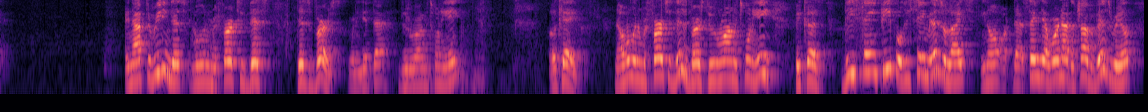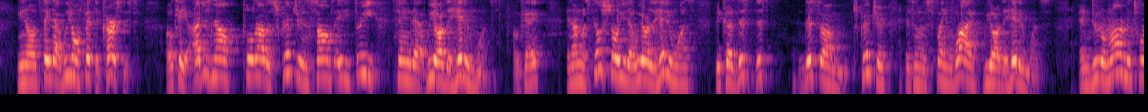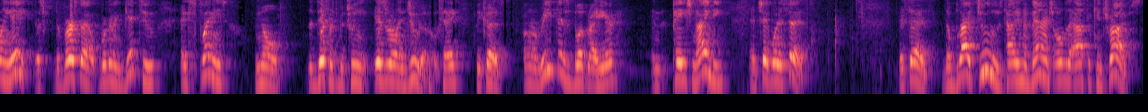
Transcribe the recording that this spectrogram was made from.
and after reading this, we're going to refer to this this verse. We're going to get that Deuteronomy 28. Okay. Now we're going to refer to this verse, Deuteronomy 28, because these same people, these same Israelites, you know, that saying that we're not the tribe of Israel, you know, say that we don't fit the curses. Okay, I just now pulled out a scripture in Psalms 83 saying that we are the hidden ones. Okay, and I'm going to still show you that we are the hidden ones because this this this um scripture is going to explain why we are the hidden ones. And Deuteronomy 28, the, the verse that we're going to get to, explains, you know, the difference between Israel and Judah, okay? Because I'm going to read this book right here in page 90 and check what it says. It says, the black Jews had an advantage over the African tribes.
